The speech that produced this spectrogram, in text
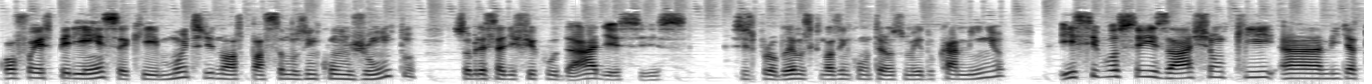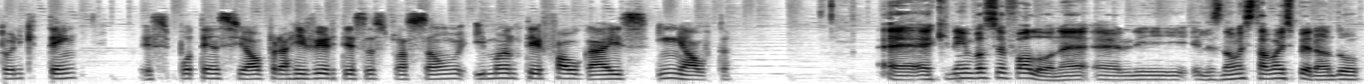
qual foi a experiência que muitos de nós passamos em conjunto sobre essa dificuldade, esses, esses problemas que nós encontramos no meio do caminho, e se vocês acham que a Mediatonic tem esse potencial para reverter essa situação e manter Fall Guys em alta. É, é que nem você falou, né? Ele, eles não estavam esperando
